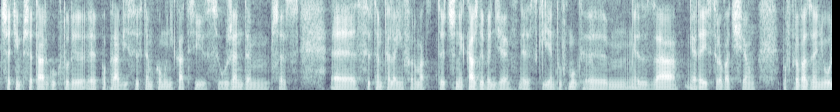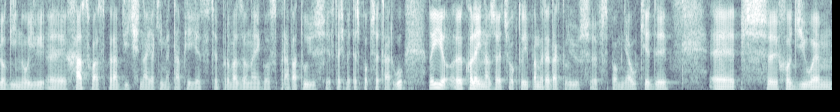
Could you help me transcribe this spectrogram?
trzecim przetargu, który poprawi system komunikacji z urzędem przez system teleinformatyczny. Każdy będzie z klientów mógł zarejestrować się po wprowadzeniu loginu i hasła, sprawdzić na jakim etapie jest prowadzona jego sprawa. Tu już jesteśmy też po przetargu. No i kolejna rzecz, o której pan redaktor już wspomniał, kiedy e, przychodziłem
